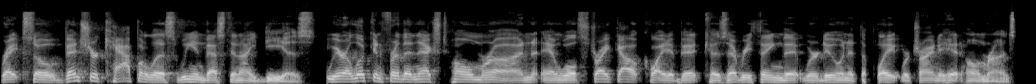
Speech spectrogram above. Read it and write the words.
right? So venture capitalists, we invest in ideas. We are looking for the next home run and we'll strike out quite a bit because everything that we're doing at the plate, we're trying to hit home runs.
